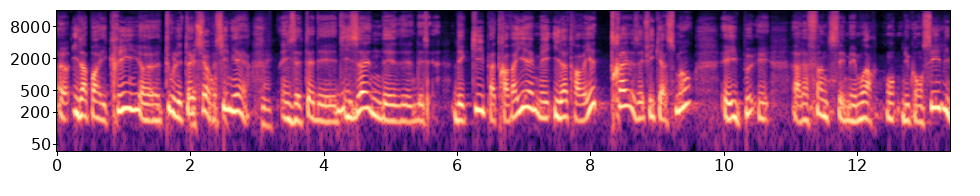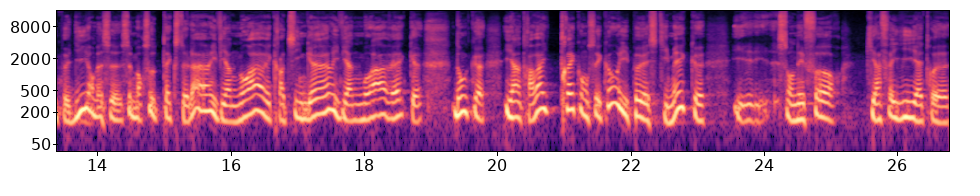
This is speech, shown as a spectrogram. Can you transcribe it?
Alors, il n'a pas écrit euh, tous les textes conciliaires. Ils étaient des dizaines, des d'équipe à travailler, mais il a travaillé très efficacement et il peut, à la fin de ses mémoires du Concile, il peut dire ben, ce, morceau de texte-là, il vient de moi avec Ratzinger, il vient de moi avec. Euh, donc euh, il y a un travail très conséquent. Il peut estimer que son effort qui a failli être euh,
